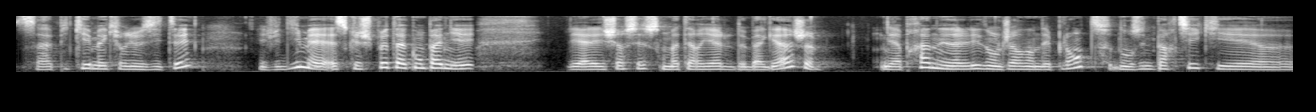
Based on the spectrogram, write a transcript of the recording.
Ça a piqué ma curiosité. Et je lui ai dit Mais est-ce que je peux t'accompagner? Il est allé chercher son matériel de bagage. Et après, on est allé dans le jardin des plantes, dans une partie qui est euh,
